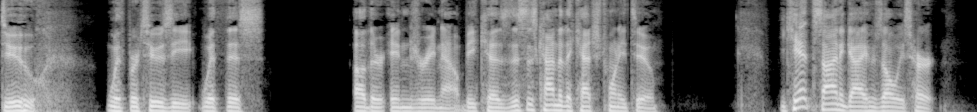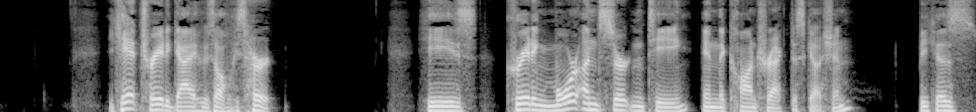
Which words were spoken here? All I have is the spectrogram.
do with bertuzzi with this other injury now? Because this is kind of the catch 22 you can't sign a guy who's always hurt. You can't trade a guy who's always hurt. He's creating more uncertainty in the contract discussion because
